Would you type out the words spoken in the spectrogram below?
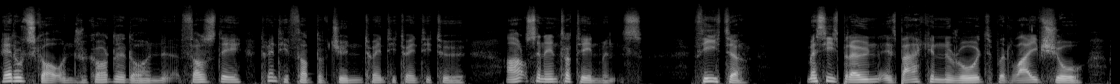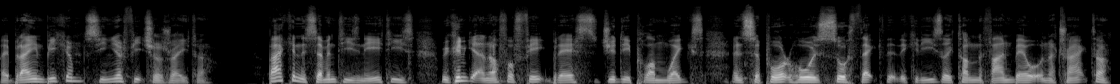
Herald Scotland recorded on Thursday, 23rd of June 2022. Arts and Entertainments. Theatre. Mrs. Brown is back in the road with live show by Brian Beacom, senior features writer. Back in the 70s and 80s, we couldn't get enough of fake breasts, Judy Plum wigs, and support hose so thick that they could easily turn the fan belt on a tractor.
